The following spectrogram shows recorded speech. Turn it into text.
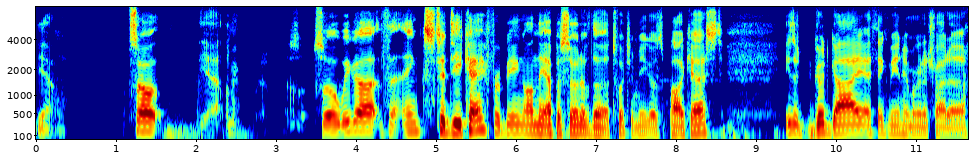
Yeah. So yeah, let me. So we got thanks to DK for being on the episode of the Twitch Amigos podcast. He's a good guy. I think me and him are gonna try to.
